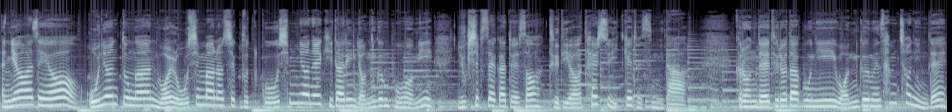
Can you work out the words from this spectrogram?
안녕하세요. 5년 동안 월 50만원씩 붙고 10년을 기다린 연금보험이 60세가 돼서 드디어 탈 수 있게 됐습니다. 그런데 들여다보니 원금은 3천인데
